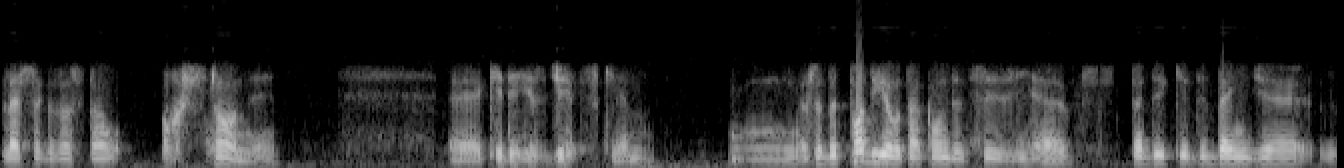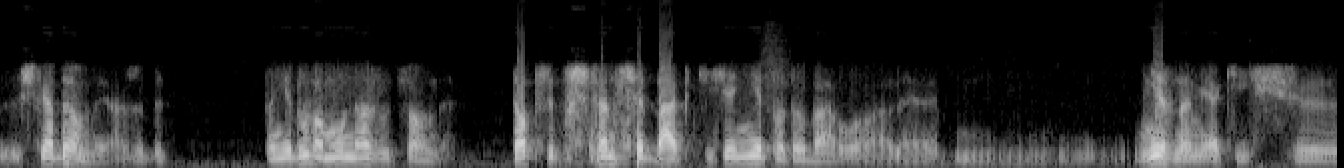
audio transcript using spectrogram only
Leszek został ochrzczony, e, kiedy jest dzieckiem, mm, żeby podjął taką decyzję wtedy, kiedy będzie świadomy, a żeby to nie było mu narzucone. To przypuszczam, że babci się nie podobało, ale mm, nie znam jakichś y,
